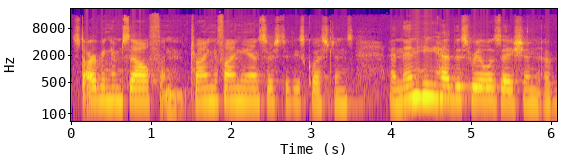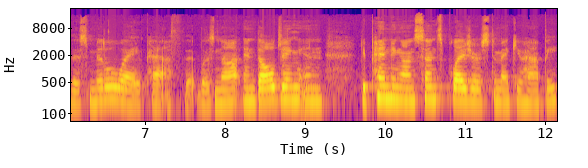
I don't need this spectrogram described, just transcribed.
starving himself and trying to find the answers to these questions. And then he had this realization of this middle way path that was not indulging in depending on sense pleasures to make you happy,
